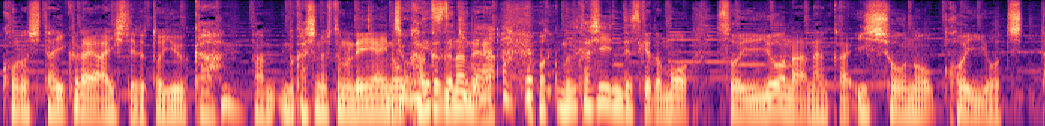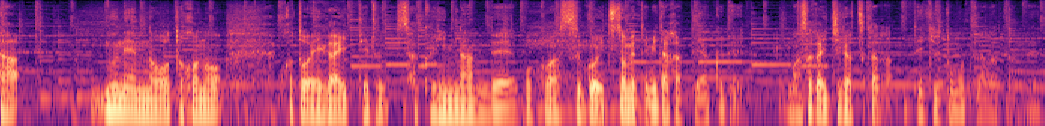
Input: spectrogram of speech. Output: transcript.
殺したいくらい愛してるというか、まあ、昔の人の恋愛の感覚なんでね、まあ、難しいんですけどもそういうようななんか一生の恋を散った無念の男のことを描いている作品なんで僕はすごい勤めてみたかった役でまさか1月からできると思ってなかったんで。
